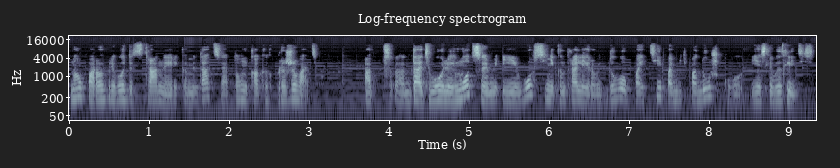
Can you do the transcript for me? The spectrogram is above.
но порой приводят странные рекомендации о том, как их проживать. От э, дать волю эмоциям и вовсе не контролировать, до пойти побить подушку, если вы злитесь.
